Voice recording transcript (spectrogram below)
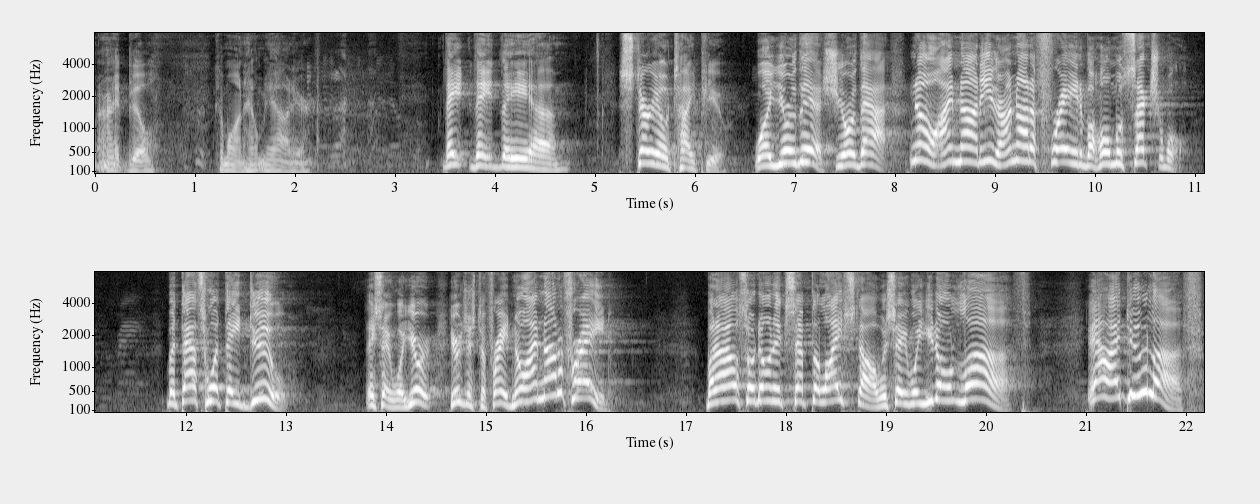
all right, Bill, come on, help me out here. They, they, they uh, stereotype you. Well, you're this, you're that. No, I'm not either. I'm not afraid of a homosexual. But that's what they do. They say, well, you're, you're just afraid. No, I'm not afraid. But I also don't accept the lifestyle. We say, well, you don't love. Yeah, I do love.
